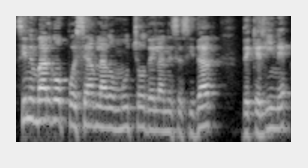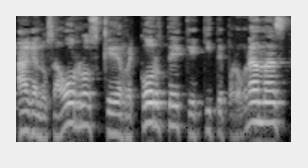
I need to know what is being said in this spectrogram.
Sin embargo, pues se ha hablado mucho de la necesidad de que el INE haga los ahorros, que recorte, que quite programas,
